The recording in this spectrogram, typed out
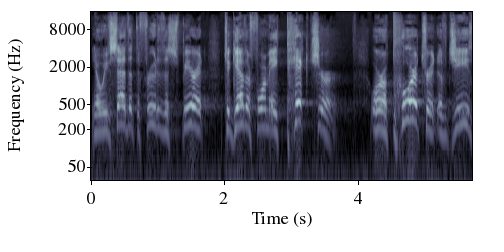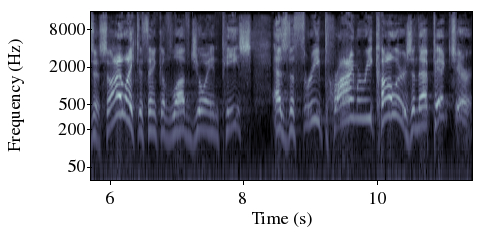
You know, we've said that the fruit of the Spirit together form a picture or a portrait of Jesus. So I like to think of love, joy, and peace as the three primary colors in that picture.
